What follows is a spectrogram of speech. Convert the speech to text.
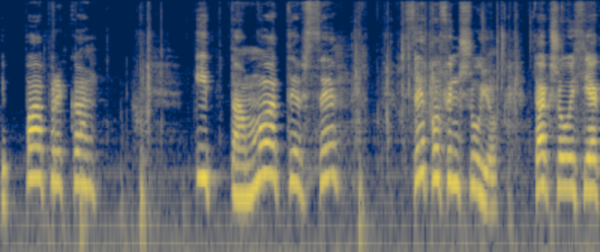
і паприка, і томати, все, все по феншую. Так що ось як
